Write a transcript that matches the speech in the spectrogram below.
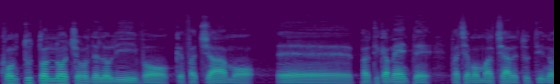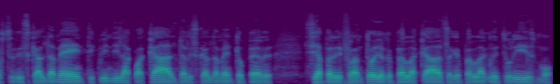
con tutto il nocciolo dell'olivo che facciamo eh, praticamente facciamo marciare tutti i nostri riscaldamenti, quindi l'acqua calda, riscaldamento per, sia per il frantoio che per la casa che per l'agriturismo,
